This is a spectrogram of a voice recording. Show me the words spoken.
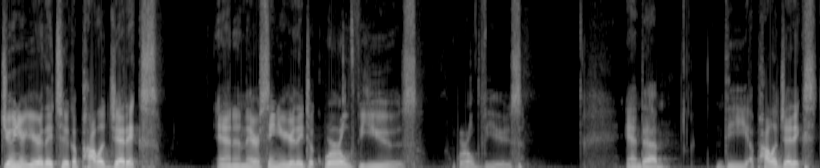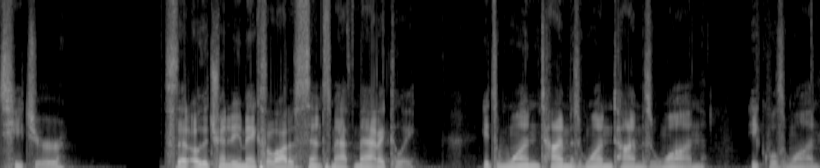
junior year, they took apologetics, and in their senior year, they took worldviews. Worldviews. And um, the apologetics teacher said, oh, the Trinity makes a lot of sense mathematically. It's 1 times 1 times 1 equals 1.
